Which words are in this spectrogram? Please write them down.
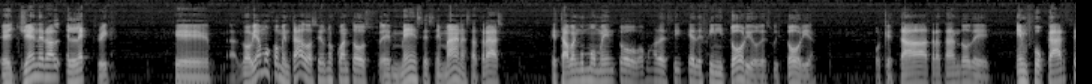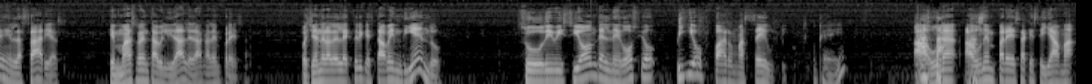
eh, General Electric, que lo habíamos comentado hace unos cuantos eh, meses, semanas atrás, que estaba en un momento, vamos a decir que definitorio de su historia, porque está tratando de enfocarse en las áreas que más rentabilidad le dan a la empresa. Pues General Electric está vendiendo su división del negocio biofarmacéutico Ok. A, Hasta- una, a hasta- una empresa que se llama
